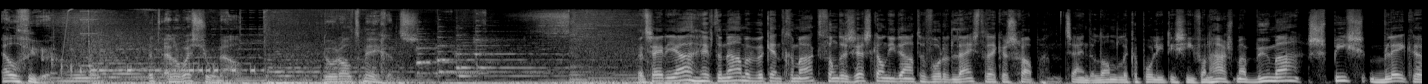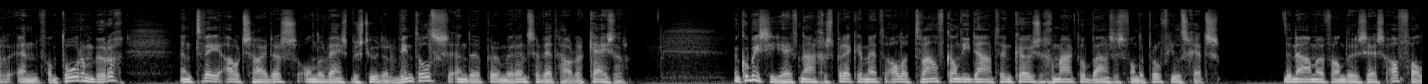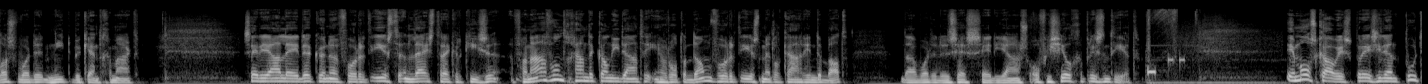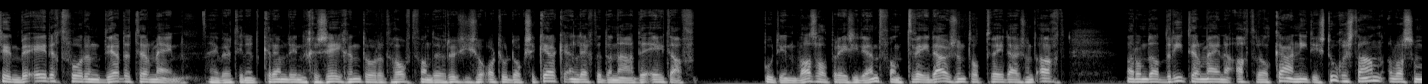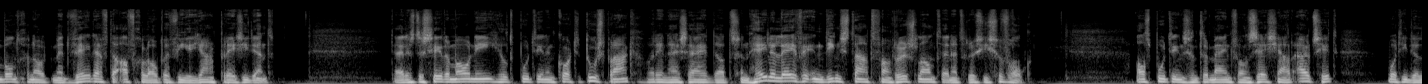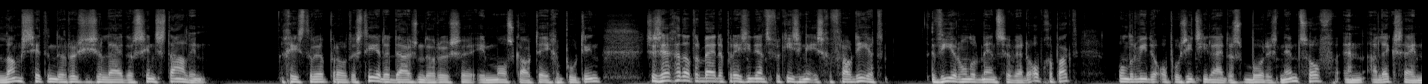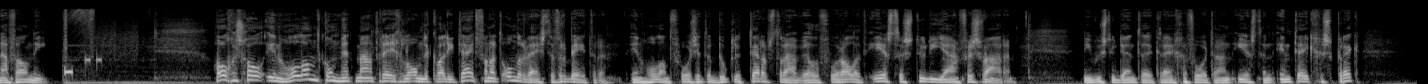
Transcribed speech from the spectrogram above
11 uur. Het NOS-journaal. Door Alt Megens. Het CDA heeft de namen bekendgemaakt van de zes kandidaten voor het lijsttrekkerschap. Het zijn de landelijke politici Van Haarsma Buma, Spies, Bleker en Van Torenburg... en twee outsiders, onderwijsbestuurder Wintels en de Purmerense wethouder Keizer. Een commissie heeft na gesprekken met alle twaalf kandidaten... een keuze gemaakt op basis van de profielschets. De namen van de zes afvallers worden niet bekendgemaakt. CDA-leden kunnen voor het eerst een lijsttrekker kiezen. Vanavond gaan de kandidaten in Rotterdam voor het eerst met elkaar in debat. Daar worden de zes CDA's officieel gepresenteerd. In Moskou is president Poetin beëdigd voor een derde termijn. Hij werd in het Kremlin gezegend door het hoofd van de Russische orthodoxe kerk... en legde daarna de eed af. Poetin was al president van 2000 tot 2008... Maar omdat drie termijnen achter elkaar niet is toegestaan... was zijn bondgenoot Medvedev de afgelopen vier jaar president. Tijdens de ceremonie hield Poetin een korte toespraak... waarin hij zei dat zijn hele leven in dienst staat van Rusland en het Russische volk. Als Poetin zijn termijn van zes jaar uitzit... wordt hij de langstzittende Russische leider sinds Stalin. Gisteren protesteerden duizenden Russen in Moskou tegen Poetin. Ze zeggen dat er bij de presidentsverkiezingen is gefraudeerd. 400 mensen werden opgepakt, onder wie de oppositieleiders Boris Nemtsov en Alexei Navalny. Hogeschool in Holland komt met maatregelen om de kwaliteit van het onderwijs te verbeteren. In Holland voorzitter Doekle Terpstra wil vooral het eerste studiejaar verzwaren. Nieuwe studenten krijgen voortaan eerst een intakegesprek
